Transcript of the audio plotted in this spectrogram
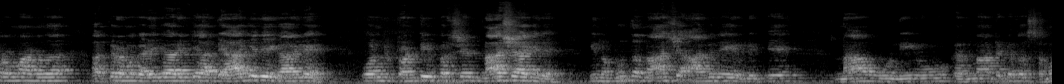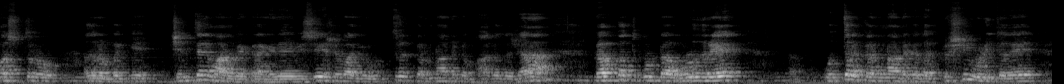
ಪ್ರಮಾಣದ ಅಕ್ರಮ ಗಣಿಗಾರಿಕೆ ಅಲ್ಲಿ ಆಗಿದೆ ಈಗಾಗಲೇ. ಒಂದು ಟ್ವೆಂಟಿ ಪರ್ಸೆಂಟ್ ನಾಶ ಆಗಿದೆ. ಇನ್ನು ಮುಂದೆ ನಾಶ ಆಗದೇ ಇರಲಿಕ್ಕೆ ನಾವು, ನೀವು, ಕರ್ನಾಟಕದ ಸಮಸ್ತರು ಅದರ ಬಗ್ಗೆ ಚಿಂತನೆ ಮಾಡಬೇಕಾಗಿದೆ. ವಿಶೇಷವಾಗಿ ಉತ್ತರ ಕರ್ನಾಟಕ ಭಾಗದ ಜನ ಕಪ್ಪತ್ ಗುಡ್ಡ ಉಳಿದ್ರೆ ಉತ್ತರ ಕರ್ನಾಟಕದ ಕೃಷಿ ಉಳಿತದೆ.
